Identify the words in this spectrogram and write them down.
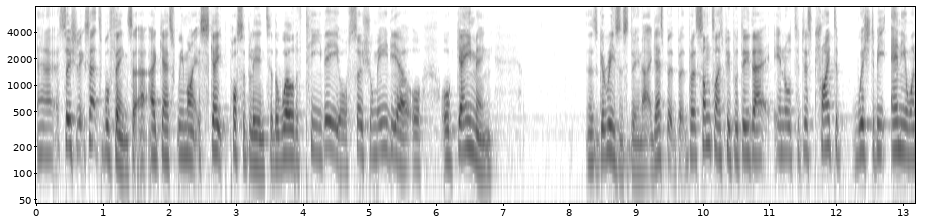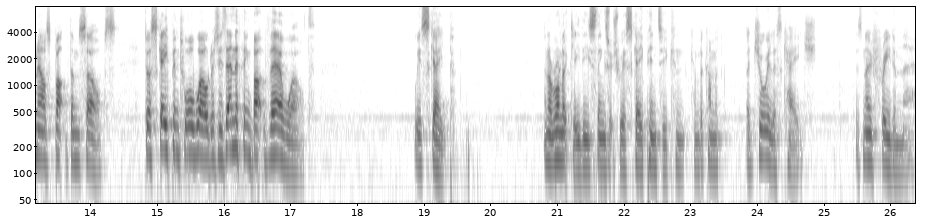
uh, socially acceptable things. I, I, guess we might escape possibly into the world of TV or social media or, or gaming there's good reasons for doing that, I guess, but, but, but sometimes people do that in order to just try to wish to be anyone else but themselves, to escape into a world which is anything but their world. We escape. And ironically, these things which we escape into can, can become a, a joyless cage. There's no freedom there.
